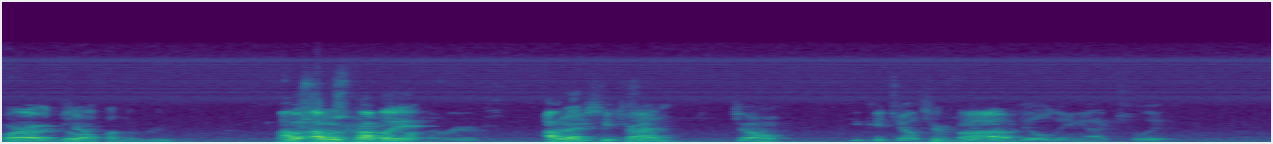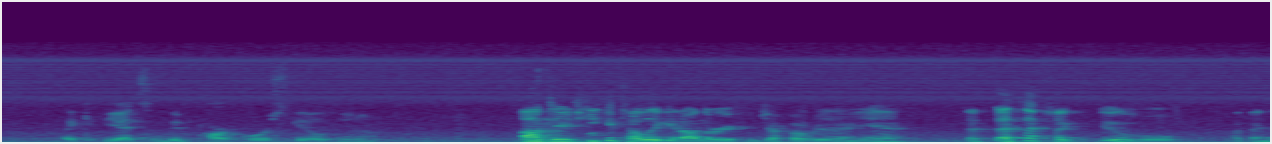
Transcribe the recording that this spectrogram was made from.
Or I would go jump. up on the roof. I, I would probably, On the roof. I would You actually try jump. and jump. You could jump from the Survive. other building, actually. Like if you had some good parkour skills, you know. Oh, dude, he could totally get on the roof and jump over there. Yeah, that, that's actually doable. I think.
